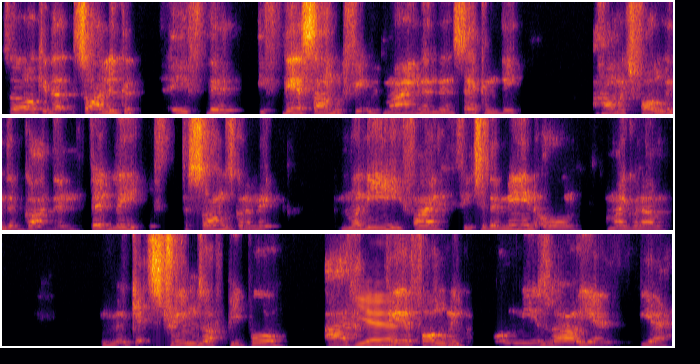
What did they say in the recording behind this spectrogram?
So okay, that so I look at if the if their sound will fit with mine, and then secondly, how much following they've got. Then thirdly, if the song's gonna make money, if I feature them in, or am I gonna get streams of people? Uh, Yeah. they're following follow me as well. Yeah, yeah.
